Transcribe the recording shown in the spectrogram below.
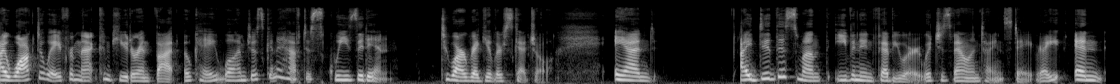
I walked away from that computer and thought, okay, well, I'm just going to have to squeeze it in to our regular schedule. And I did this month even in February, which is Valentine's Day, right? And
